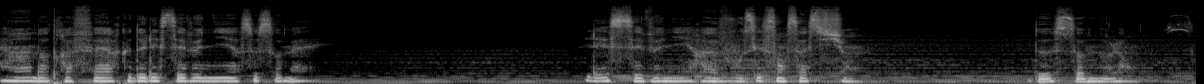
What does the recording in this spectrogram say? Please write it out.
rien d'autre à faire que de laisser venir ce sommeil. Laissez venir à vous ces sensations de somnolence.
